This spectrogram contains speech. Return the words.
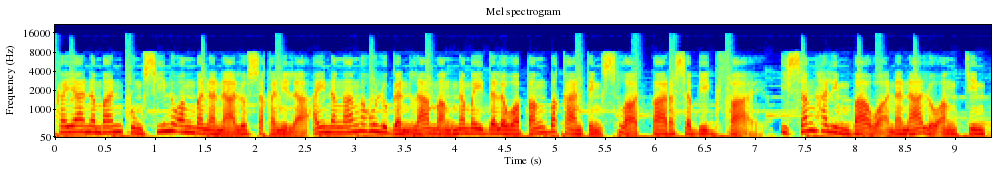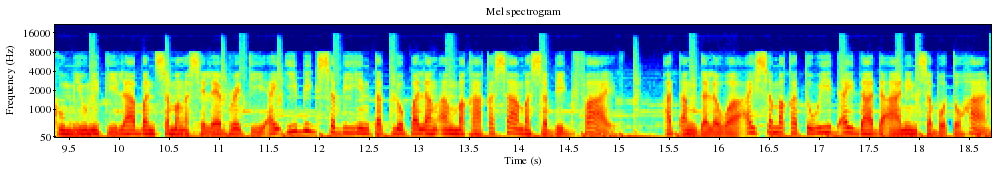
Kaya naman kung sino ang mananalo sa kanila ay nangangahulugan lamang na may dalawa pang bakanteng slot para sa Big 5. Isang halimbawa nanalo ang teen community laban sa mga celebrity ay ibig sabihin tatlo pa lang ang makakasama sa Big 5 at ang dalawa ay sa makatuwid ay dadaanin sa botohan.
